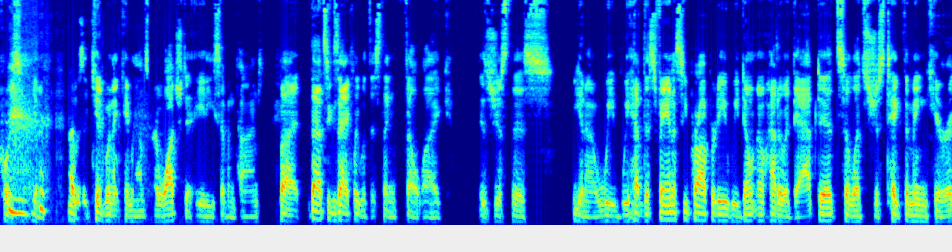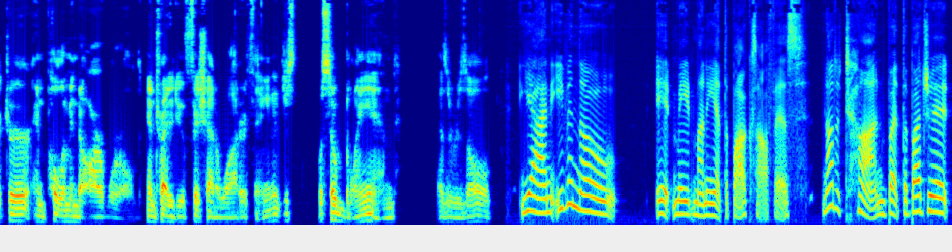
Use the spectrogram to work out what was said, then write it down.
course, you know, I was a kid when it came out, so I watched it 87 times. But that's exactly what this thing felt like. Is just this, you know, we we have this fantasy property, we don't know how to adapt it, so let's just take the main character and pull him into our world and try to do a fish out of water thing. And it just was so bland as a result. Yeah, and even though it made money at the box office, not a ton, but the budget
